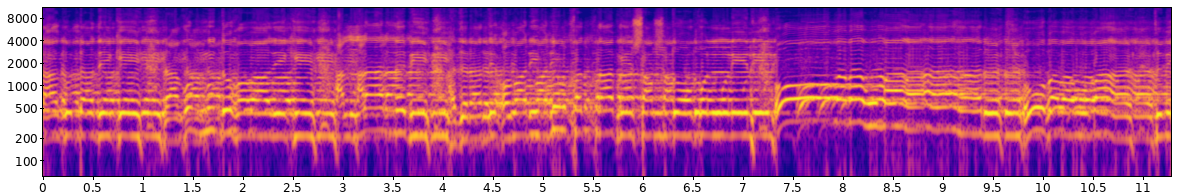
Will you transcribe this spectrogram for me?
রাগটা দেখে, রাগান্বিত হওয়া দেখে আল্লাহর নবী হযরতে ওমর ইবনুল খাত্তাবকে শান্ত করলেন। ও বাবা উমার, ও বাবা উমার, তুমি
